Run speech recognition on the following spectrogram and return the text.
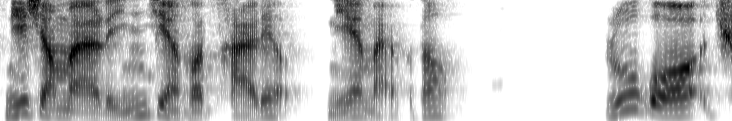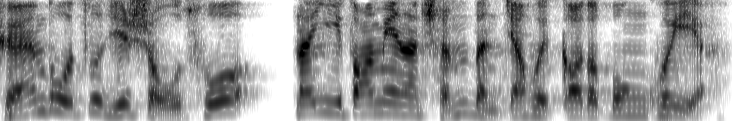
你想买零件和材料你也买不到。如果全部自己手搓，那一方面呢成本将会高到崩溃呀，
